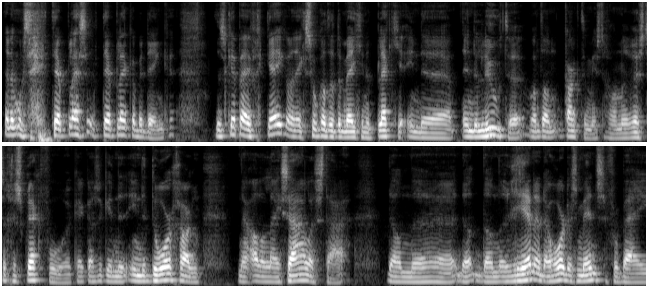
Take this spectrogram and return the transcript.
En dan moest ik ter, plekke, ter bedenken. Dus ik heb even gekeken, want ik zoek altijd een beetje een plekje in de, in de luwte. Want dan kan ik tenminste gewoon een rustig gesprek voeren. Kijk, als ik in de, in de doorgang naar allerlei zalen sta, dan, uh, dan, dan rennen er hordes mensen voorbij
